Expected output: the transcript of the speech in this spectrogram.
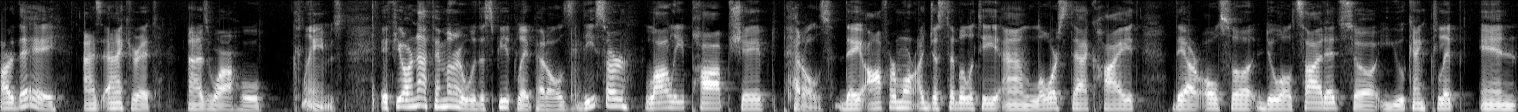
are they as accurate as Wahoo claims. If you are not familiar with the Speedplay pedals, these are lollipop shaped pedals. They offer more adjustability and lower stack height they are also dual sided so you can clip in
